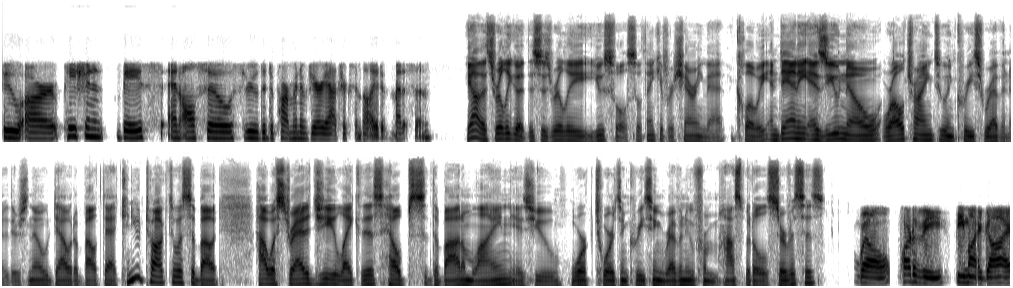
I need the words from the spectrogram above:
to our patient base and also through the Department of Geriatrics and Palliative Medicine. Yeah, that's really good. This is really useful. So thank you for sharing that, Chloe. And Danny, as you know, we're all trying to increase revenue. There's no doubt about that. Can you talk to us about how a strategy like this helps the bottom line as you work towards increasing revenue from hospital services? Well, part of the Be My Guy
